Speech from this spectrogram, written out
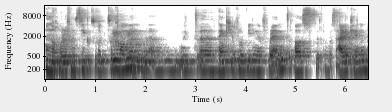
um nochmal auf Musik zurückzukommen, mhm. ähm, mit uh, Thank You for Being a Friend aus, was alle kennen,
